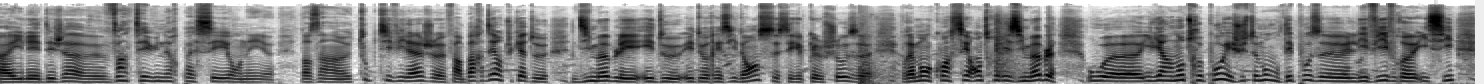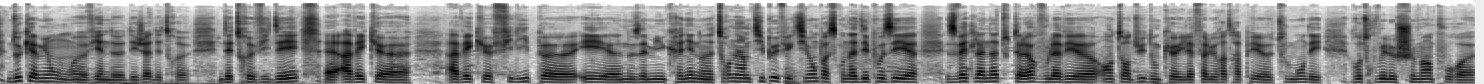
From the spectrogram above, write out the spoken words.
Euh, il est déjà euh, 21h passées, on est euh, dans un euh, tout petit village, euh, enfin bardé en tout cas de d'immeubles et, de, et de résidences. C'est quelque chose euh, vraiment coincé entre les immeubles où euh, il y a un entrepôt et justement on dépose euh, les vivres euh, ici. Deux camions euh, viennent euh, déjà d'être vidés euh, avec euh, avec euh, Philippe euh, et euh, nos amis ukrainiennes. On a tourné un petit peu effectivement parce qu'on a déposé euh, Svetlana tout à l'heure, vous l'avez euh, entendu, donc euh, il a fallu rattraper euh, tout le monde et retrouver le chemin pour euh,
